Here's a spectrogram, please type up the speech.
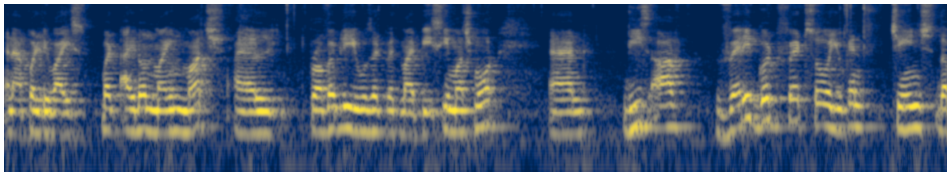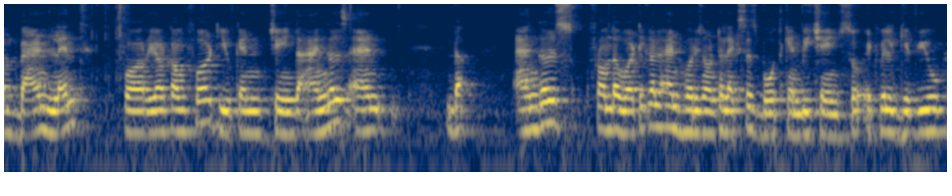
an Apple device. But I don't mind much. I'll probably use it with my PC much more. And these are very good fit so you can change the band length for your comfort. You can change the angles and the angles from the vertical and horizontal axis both can be changed. So it will give you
